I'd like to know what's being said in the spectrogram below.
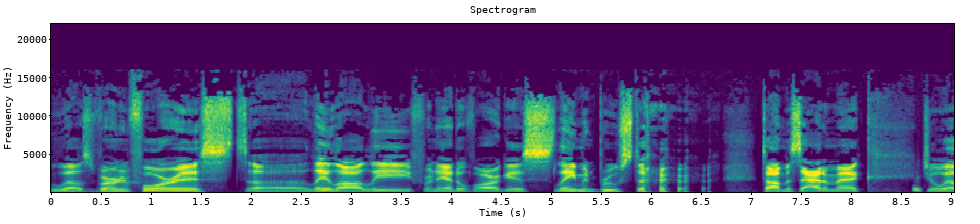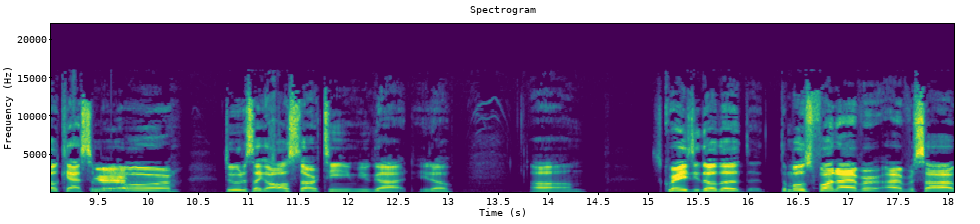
Who else? Vernon Forrest, uh, Laila Ali, Fernando Vargas, Lamon Brewster, Tomasz Adamek, Joel Casamayor. Dude, it's like an all star team you got, you know? Um, it's crazy though. The, the the most fun I ever I ever saw,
